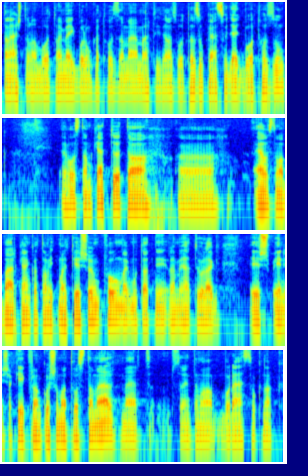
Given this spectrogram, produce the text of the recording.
tanástalan voltam, hogy melyik borunkat hozzam el, mert ide az volt az ukász, hogy egy bort hozzunk. Hoztam kettőt, a, a, elhoztam a bárkánkat, amit majd később fogunk megmutatni, remélhetőleg és én is a kék frankosomat hoztam el, mert szerintem a borászoknak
